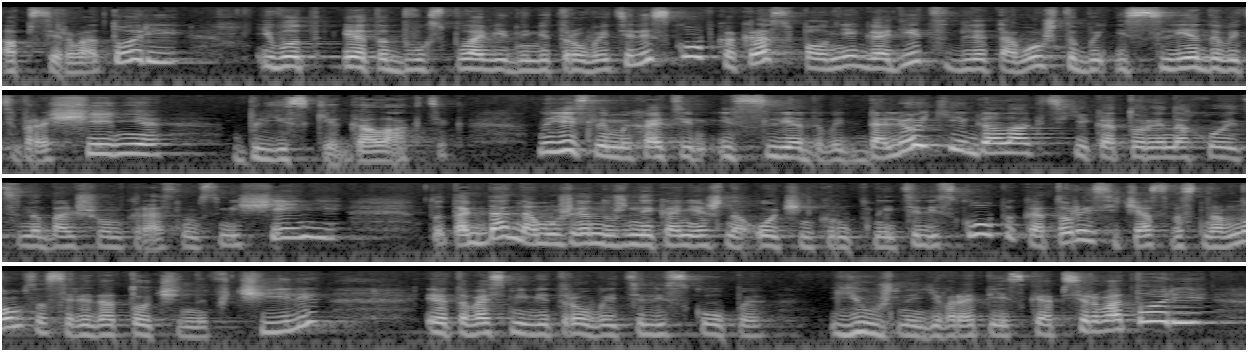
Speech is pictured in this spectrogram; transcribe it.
обсерватории. И вот этот двухсполовинометровый телескоп как раз вполне годится для того, чтобы исследовать вращение близких галактик. Но если мы хотим исследовать далекие галактики, которые находятся на большом красном смещении, то тогда нам уже нужны, конечно, очень крупные телескопы, которые сейчас в основном сосредоточены в Чили. Это 8-метровые телескопы Южной Европейской обсерватории –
